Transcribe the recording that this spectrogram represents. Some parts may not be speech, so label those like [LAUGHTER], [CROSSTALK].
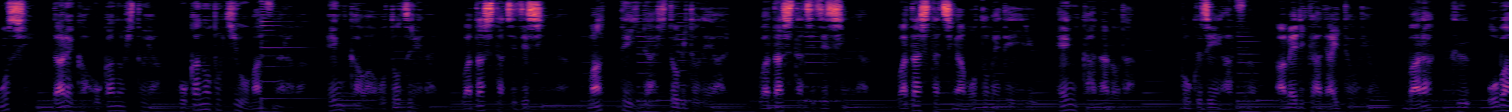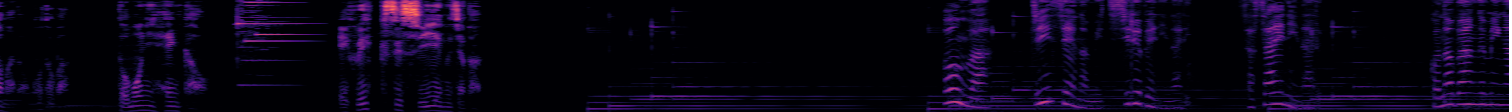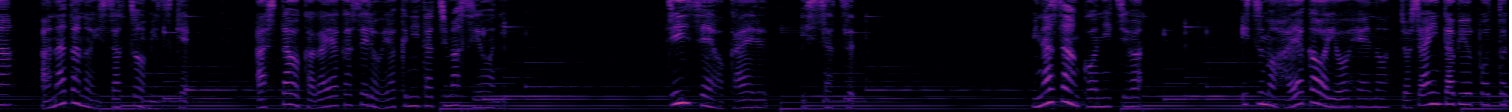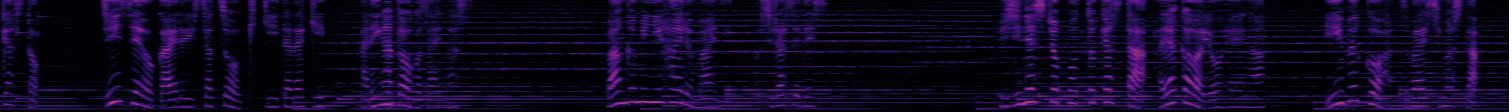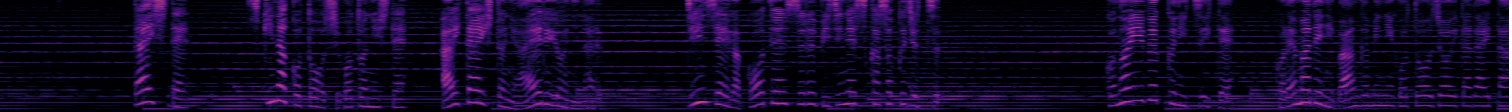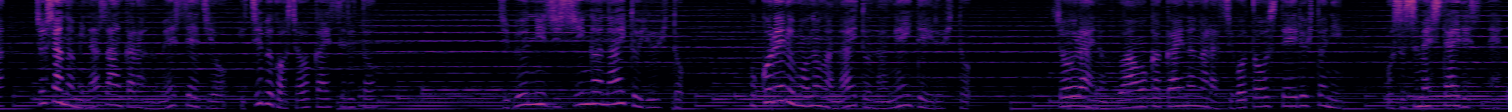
もし誰か他の人や他の時を待つならば変化は訪れない。私たち自身が待っていた人々である。私たち自身が私たちが求めている変化なのだ。黒人初のアメリカ大統領バラック・オバマの言葉。共に変化を。FXCM ジャパン。本は人生の道しるべになり、支えになる。この番組があなたの一冊を見つけ、明日を輝かせるお役に立ちますように。人生を変える一冊。皆さんこんにちは。いつも早川洋平の著者インタビューポッドキャスト、人生を変える一冊をお聞きいただき、ありがとうございます。番組に入る前にお知らせです。ビジネス書ポッドキャスター早川洋平が ebook を発売しました。題して、好きなことを仕事にして会いたい人に会えるようになる。人生が好転するビジネス加速術。この ebook について、これまでに番組にご登場いただいた著者の皆さんからのメッセージを一部ご紹介すると、自分に自信がないという人、誇れるものがないと嘆いている人、将来の不安を抱えながら仕事をしている人におすすめしたいですね。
